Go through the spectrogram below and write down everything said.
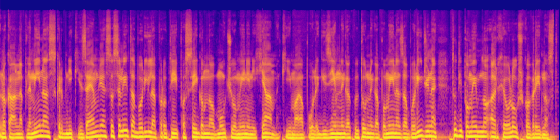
Lokalna plemena, skrbniki zemlje, so se leta borila proti posegom na območju omenjenih jam, ki imajo poleg izjemnega kulturnega pomena za aborižine tudi pomembno arheološko vrednost.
